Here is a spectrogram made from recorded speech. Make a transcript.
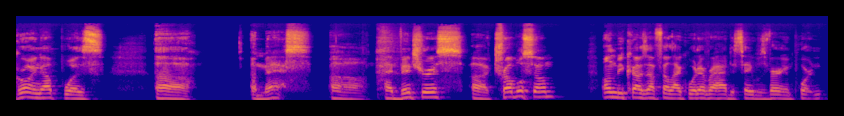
growing up was uh, a mess, uh, adventurous, uh, troublesome, only because I felt like whatever I had to say was very important.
